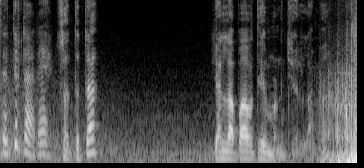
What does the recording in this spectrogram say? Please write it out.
செத்துட்டாரே. செத்துட்டா? எல்லா பாவத்தையும் மன்னிச்சிடலாமா?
